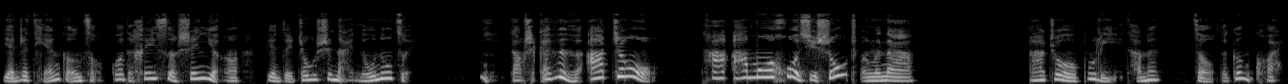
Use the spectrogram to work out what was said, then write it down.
沿着田埂走过的黑色身影，便对周师奶努努嘴：“你倒是该问问阿周。”他阿嬷或许收成了呢。阿宙不理他们，走得更快。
